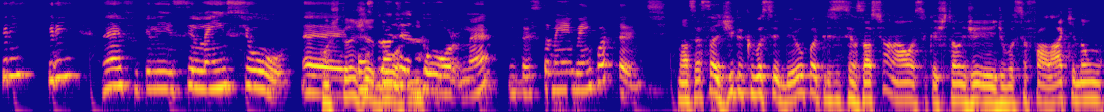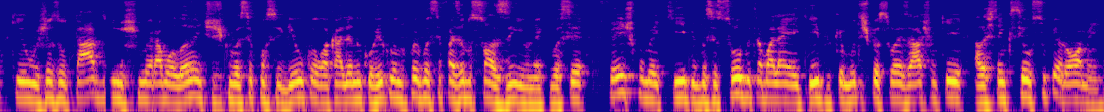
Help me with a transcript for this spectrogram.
cri, cri, né? Aquele silêncio é, constrangedor, constrangedor né? né? Então isso também é bem importante. Nossa, essa dica que você deu, Patrícia, é sensacional. Essa questão de, de você falar que não que os resultados mirabolantes que você conseguiu colocar ali no currículo não foi você fazendo sozinho, né? Que você fez com uma equipe, você soube trabalhar em equipe, porque muitas pessoas acham que elas têm que ser o super-homem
